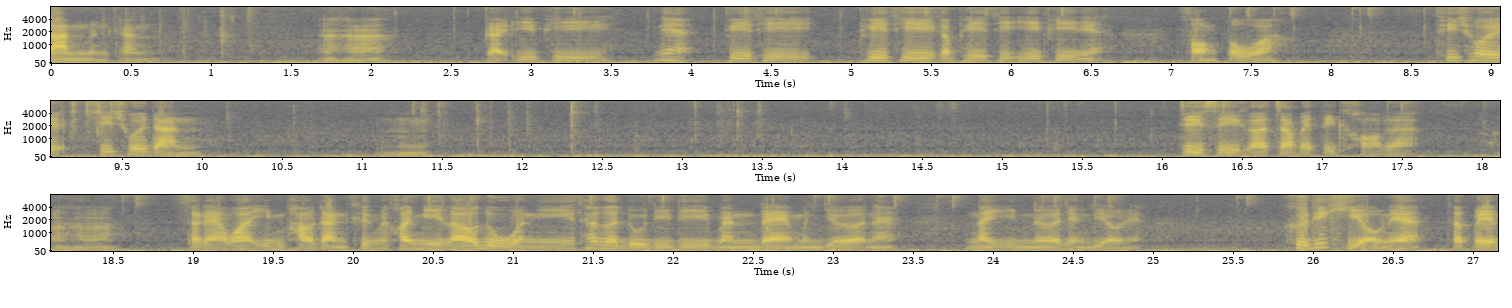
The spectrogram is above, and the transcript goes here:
ดันเหมือนกันอ่าฮะกับ EP เนี่ย PT PT กับ PT EP เนี่ยสองตัว ที่ช่วยที่ช่วยดันอือฮึ GC ก็จะไปติดขอบแล้วอ่าฮะ แสดงว่าอิมพาวดันขึ้นไม่ค่อยมีแล้วดูวันนี้ถ้าเกิดดูดีๆ มันแดงมันเยอะนะ ในอินเนอร์อย่างเดียวเนี่ย คือที่เขียวเนี่ยจะเป็น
